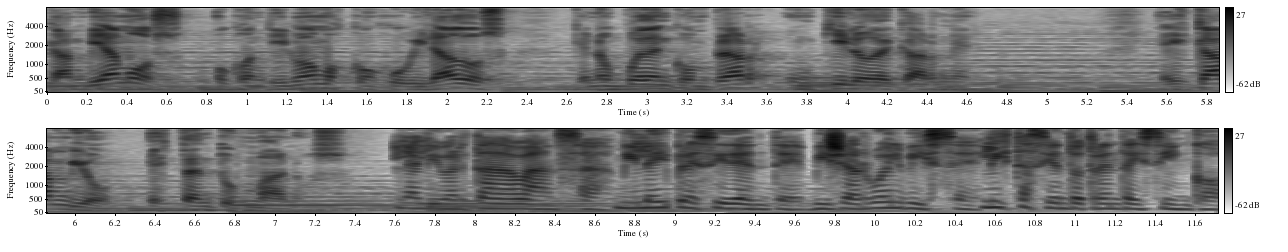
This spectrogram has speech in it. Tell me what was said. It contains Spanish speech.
¿Cambiamos o continuamos con jubilados que no pueden comprar un kilo de carne? El cambio está en tus manos. La libertad avanza. Mi ley presidente, Villarruel Vice, lista 135.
